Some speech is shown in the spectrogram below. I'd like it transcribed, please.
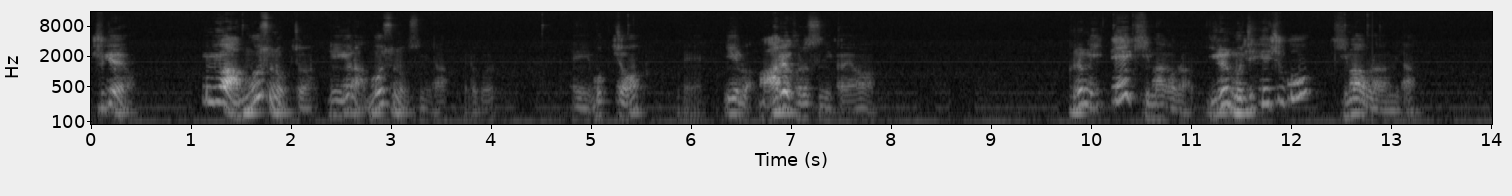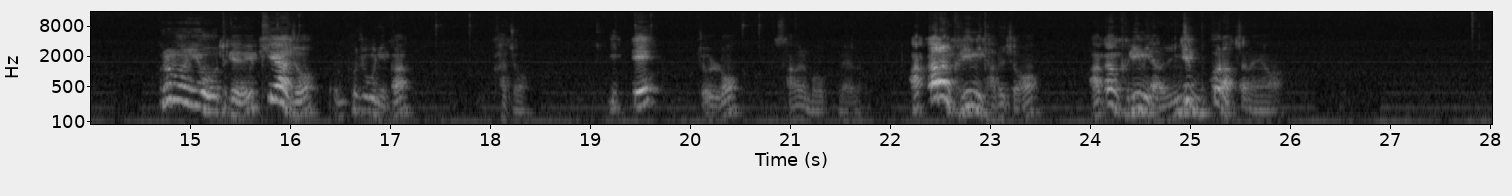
죽여요. 그럼 이거 안 수는 없죠. 이건 안 수는 없습니다, 여러분. 네, 먹죠. 네. 이 말을 걸었으니까요. 그러면 이때 기마가 올라가. 이걸 먼저 해주고 기마가 올라갑니다. 그러면 이거 어떻게 해요? 피해야죠. 포주구니까 가죠. 이때 쫄로 상을 먹으면 아까랑 그림이 다르죠. 아까는 그림이 다르죠. 이제 묶어놨잖아요.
